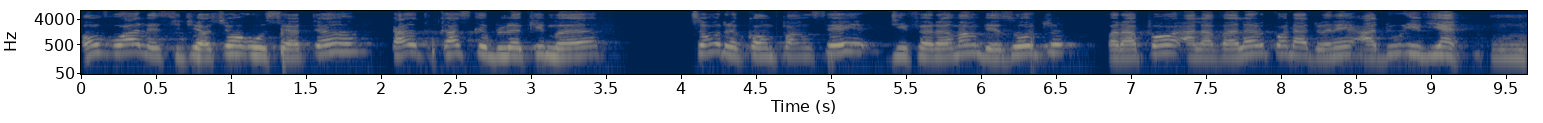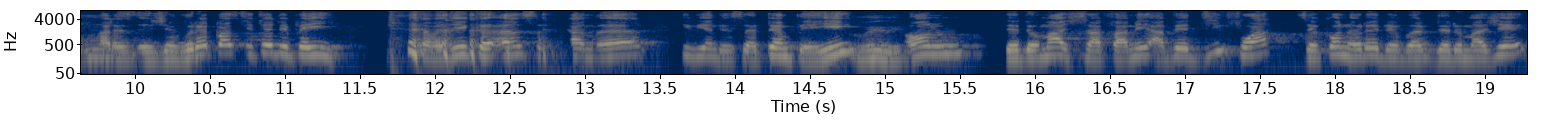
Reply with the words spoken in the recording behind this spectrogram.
On voit les situations où certains cas- casques bleus qui meurent sont récompensés différemment des autres par rapport à la valeur qu'on a donnée à d'où il vient. Exemple, Je ne voudrais pas citer de pays. Ça veut dire qu'un soldat meurt qui vient de certains pays, on dédommage sa famille avec dix fois ce qu'on aurait dédo- dédommagé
